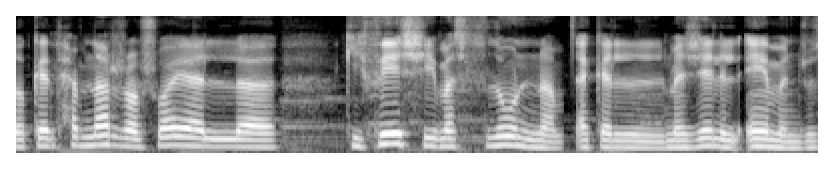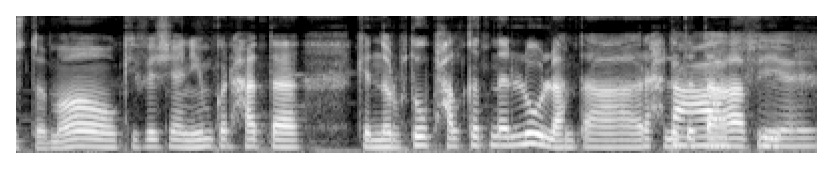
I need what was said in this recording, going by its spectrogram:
لو كان نحب نرجع شوية كيفاش يمثلونا هكا المجال الآمن justement وكيفاش يعني يمكن حتى كان نربطوه بحلقتنا الأولى نتاع رحلة التعافي. تعافي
